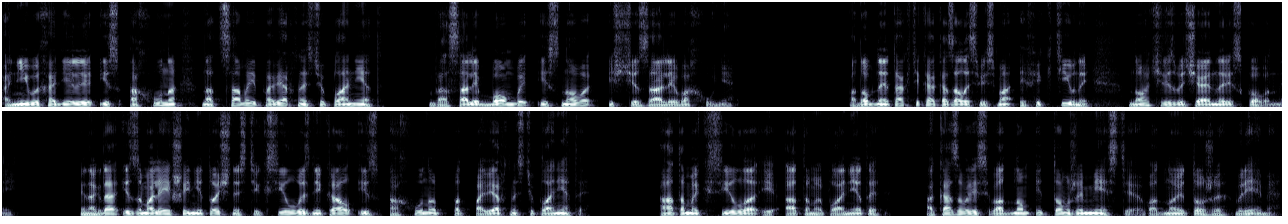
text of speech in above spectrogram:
Они выходили из Ахуна над самой поверхностью планет, бросали бомбы и снова исчезали в Ахуне. Подобная тактика оказалась весьма эффективной, но чрезвычайно рискованной. Иногда из-за малейшей неточности ксил возникал из Ахуна под поверхностью планеты. Атомы ксила и атомы планеты оказывались в одном и том же месте в одно и то же время.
